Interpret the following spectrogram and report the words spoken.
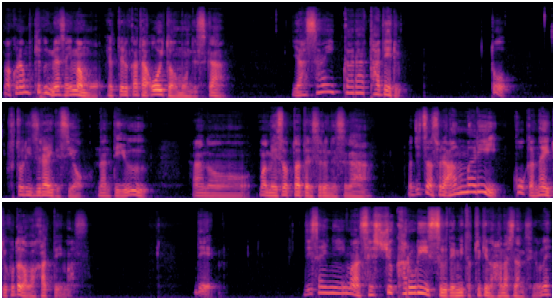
まあこれは結構皆さん今もやってる方多いとは思うんですが、野菜から食べると太りづらいですよ、なんていう、あのまあ、メソッドだったりするんですが、ま実はそれあんまり効果ないということが分かっています。で、実際にまあ摂取カロリー数で見た時の話なんですよね。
